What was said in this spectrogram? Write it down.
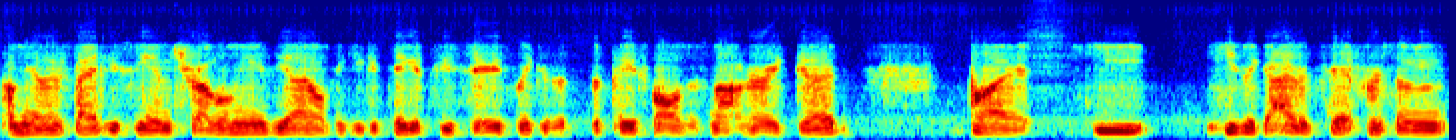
on the other side, you see him struggle in the AZL, I don't think you could take it too seriously because the baseball is just not very good. But he, he's a guy that's hit for some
